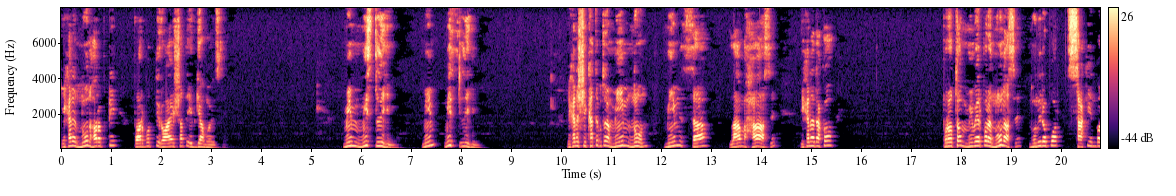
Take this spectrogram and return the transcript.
এখানে নুন হরফটি পরবর্তী রয়ের সাথে ঈদগাম হয়েছে। মিম মিসলিহি মিম মিসলিহি। এখানে শিক্ষার্থী মিম নুন, মিম সা লাম হা আছে। এখানে দেখো, প্রথম মিমের পরে নুন আছে, নুনের ওপর সাকিন বা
